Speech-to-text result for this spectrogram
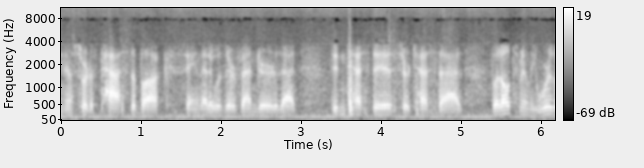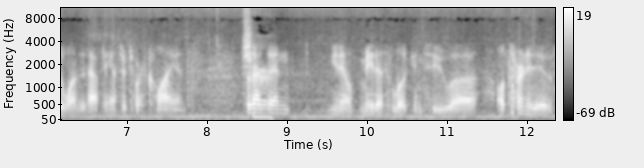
you know, sort of pass the buck, saying that it was their vendor that didn't test this or test that. But ultimately, we're the ones that have to answer to our clients. So Sure. that then, you know, made us look into uh, alternative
